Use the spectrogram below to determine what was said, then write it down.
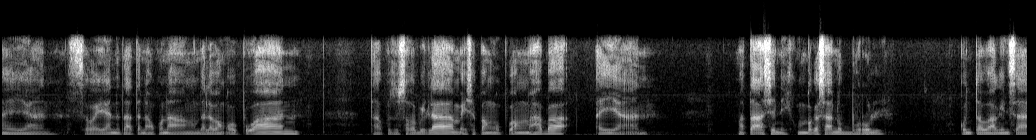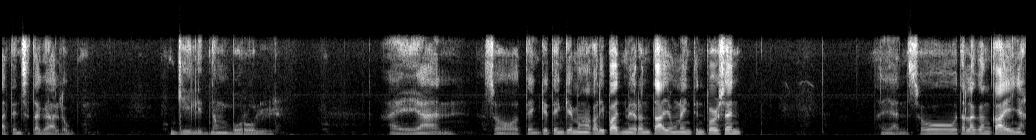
Ayan. So ayan natatanaw ko ng dalawang upuan. Tapos sa kabila, may isa pang upuang mahaba. Ayan. Mataas yan eh. Kumbaga sa ano, burol. Kung tawagin sa atin sa Tagalog. Gilid ng burol. Ayan. So, thank you, thank you mga kalipad. Meron tayong 19%. Ayan. So, talagang kaya niya.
